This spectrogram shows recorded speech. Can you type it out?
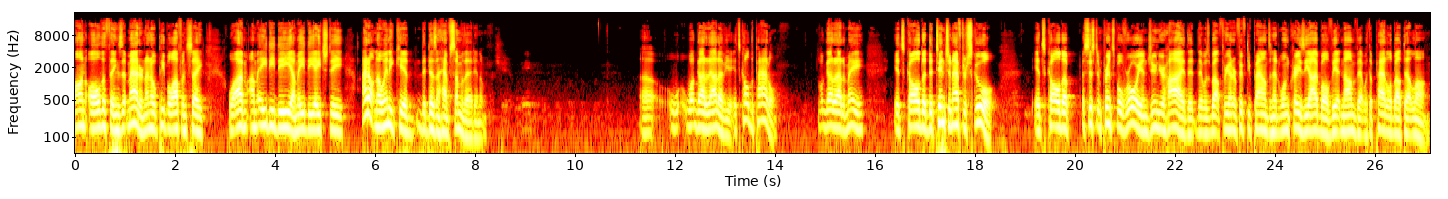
on all the things that matter. And I know people often say, well, I'm, I'm ADD, I'm ADHD. I don't know any kid that doesn't have some of that in them. Uh, what got it out of you? It's called the paddle. What got it out of me? It's called a detention after school. It's called a assistant principal Roy in junior high that, that was about 350 pounds and had one crazy eyeball Vietnam vet with a paddle about that long.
